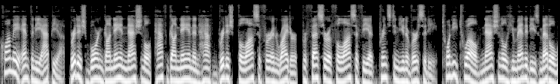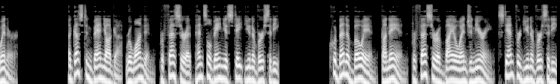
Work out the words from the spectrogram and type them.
Kwame Anthony Appiah, British-born Ghanaian national, half Ghanaian and half British, philosopher and writer, professor of philosophy at Princeton University, 2012 National Humanities Medal winner. Augustin Banyaga, Rwandan, professor at Pennsylvania State University. Kwabena Boahen, Ghanaian, professor of bioengineering, Stanford University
